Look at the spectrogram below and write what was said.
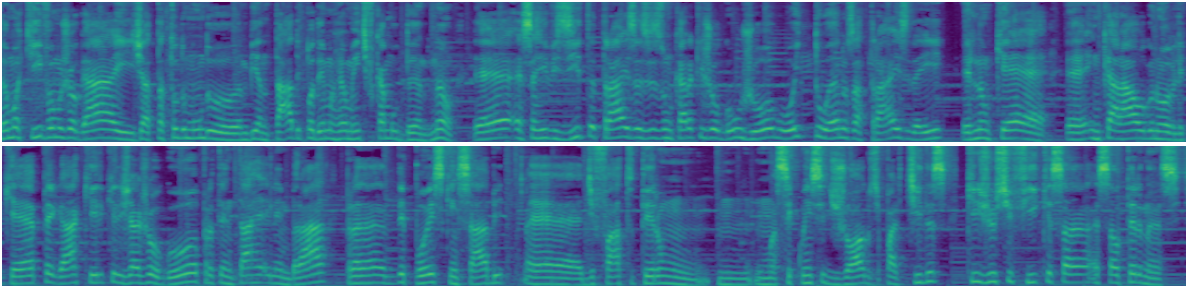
tamo aqui, vamos jogar e já tá todo mundo ambientado e podemos realmente ficar mudando. Não, é essa revisita traz às vezes um cara que jogou o jogo oito anos atrás e daí ele não quer é, encarar algo novo, ele quer pegar aquele que ele já jogou pra tentar relembrar, pra depois, quem sabe, é, de fato ter um- um- uma sequência de jogos, de partidas que justifique essa, essa alternância.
